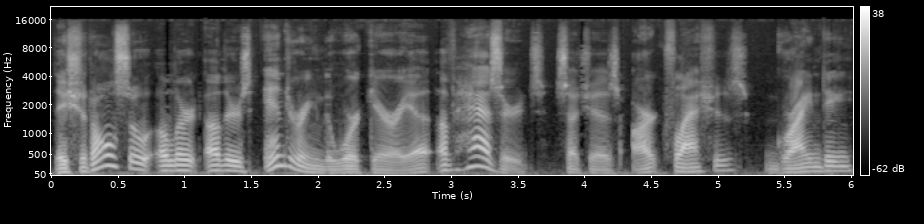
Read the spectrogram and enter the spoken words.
They should also alert others entering the work area of hazards such as arc flashes, grinding,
